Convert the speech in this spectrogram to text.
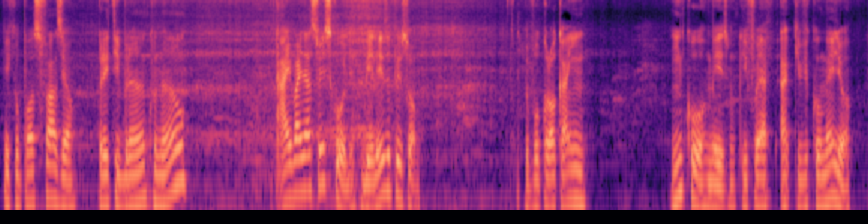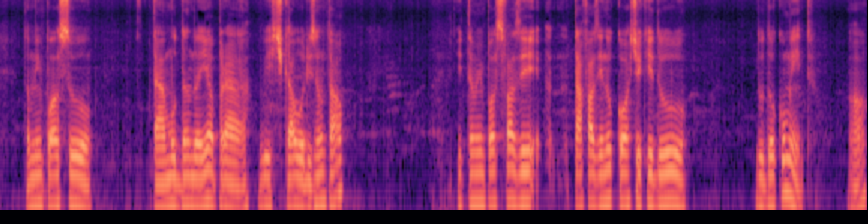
o que, que eu posso fazer, ó? Preto e branco, não. Aí vai dar sua escolha, beleza, pessoal? Eu vou colocar em, em cor mesmo, que foi a, a que ficou melhor. Também posso tá mudando aí, ó, para vertical, horizontal. E também posso fazer, tá fazendo o corte aqui do, do documento, ó.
